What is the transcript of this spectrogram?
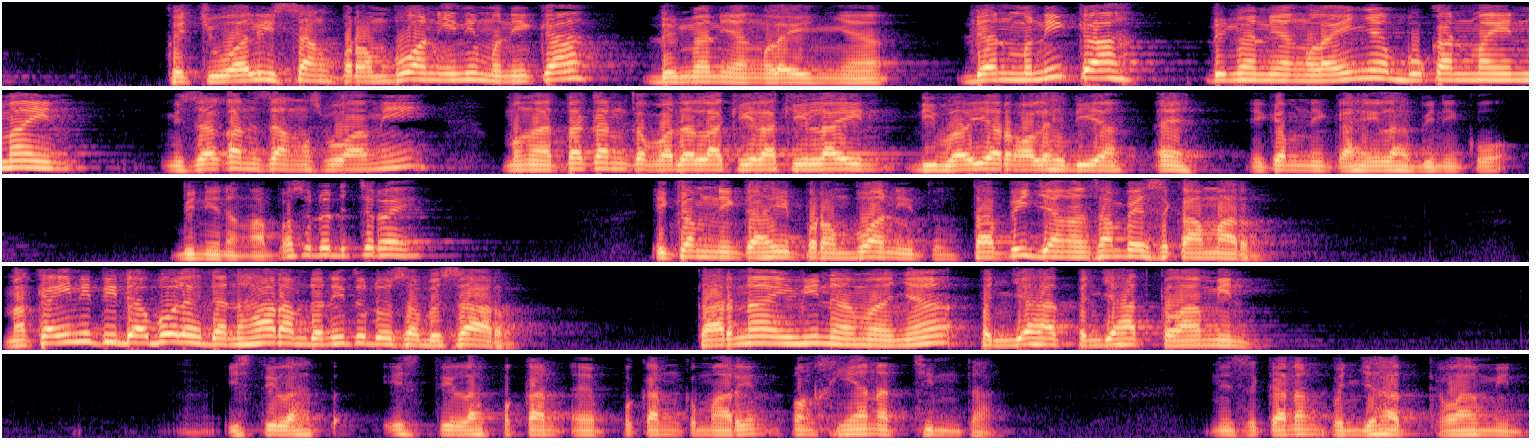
Kecuali sang perempuan ini menikah dengan yang lainnya. Dan menikah dengan yang lainnya bukan main-main. Misalkan sang suami mengatakan kepada laki-laki lain dibayar oleh dia, eh Ika menikahilah biniku. Bini nang apa sudah dicerai. Ika menikahi perempuan itu. Tapi jangan sampai sekamar. Maka ini tidak boleh dan haram dan itu dosa besar. Karena ini namanya penjahat-penjahat kelamin. Istilah istilah pekan eh, pekan kemarin pengkhianat cinta. Ini sekarang penjahat kelamin.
